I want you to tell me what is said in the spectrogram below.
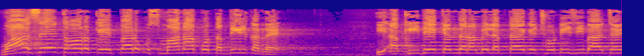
واضح طور کے پر اس معنی کو تبدیل کر رہے ہیں۔ یہ عقیدے کے اندر ہمیں لگتا ہے کہ چھوٹی سی بات ہے۔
